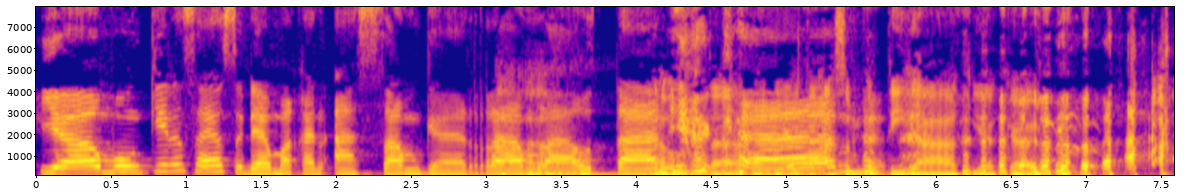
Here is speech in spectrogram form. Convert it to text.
ya mungkin saya sudah makan asam garam Uh, uh, lautan, ya lautan, kan. ya kan? Asam ketiak ya kan.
